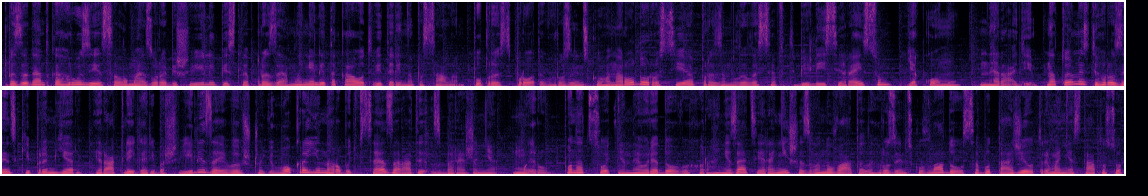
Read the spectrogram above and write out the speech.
Президентка Грузії Грузії Соломе Зурабішвілі після приземлення літака у Твіттері написала: попри спротив грузинського народу, Росія приземлилася в Тбілісі рейсом, якому не раді. Натомість грузинський прем'єр Іраклій Гарібашвілі заявив, що його країна робить все заради збереження миру. Понад сотня неурядових організацій раніше звинуватили грузинську владу у саботажі утримання статусу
